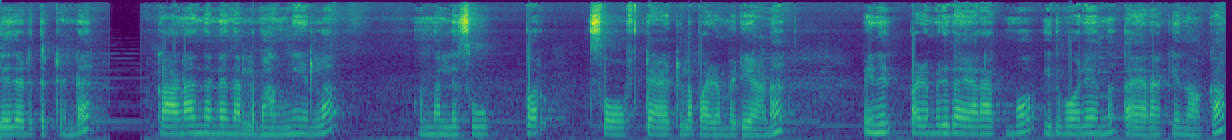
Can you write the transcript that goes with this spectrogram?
ചെയ്തെടുത്തിട്ടുണ്ട്. കാണാൻ തന്നെ നല്ല ഭംഗിയുള്ള നല്ല സൂപ്പർ സോഫ്റ്റ് ആയിട്ടുള്ള പഴംപൊരിയാണ്. ഇനി പഴംപൊരി തയ്യാറാക്കുമ്പോൾ ഇതുപോലെ ഒന്ന് തയ്യാറാക്കി നോക്കാം.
